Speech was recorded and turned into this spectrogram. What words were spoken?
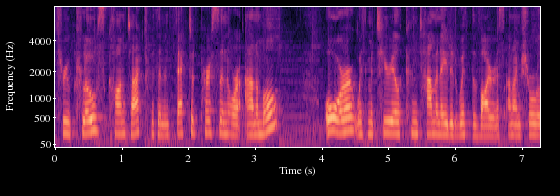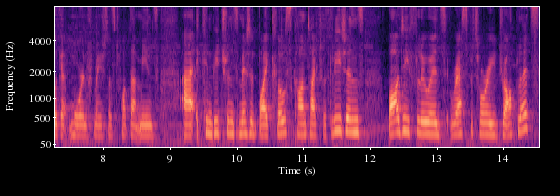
through close contact with an infected person or animal or with material contaminated with the virus. And I'm sure we'll get more information as to what that means. Uh, it can be transmitted by close contact with lesions, body fluids, respiratory droplets,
